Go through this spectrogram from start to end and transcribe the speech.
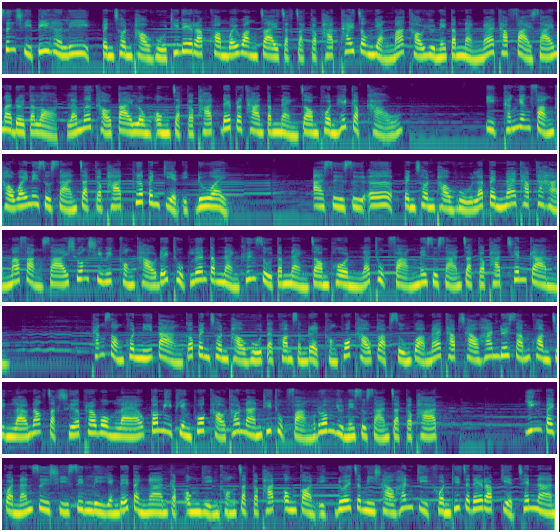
ซึ่งชีปี้เฮอร์รี่เป็นชนเผ่าหูที่ได้รับความไว้วางใจจากจักรพรรดิไทจงอย่างมากเขาอยู่ในตำแหน่งแม่ทัพฝ่ายซ้ายมาโดยตลอด และเมื่อเขาตายลงองค์จักรพรรดิได้ประทานตำแหน่งจอมพลให้กับเขา อีกทั้งยังฝังเขาไว้ในสุสานจักรพรรดิเพื่อเป็นเกียรติอีกด้วย อาซือซือเออเป็นชนเผ่าหูและเป็นแม่ทัพทหารมาฝั่งซ้ายช่วงชีวิตของเขาได้ถูกเลื่อนตำแหน่งขึ้นสู่ตำแหน่งจอมพล และถูกฝังในสุสานจักรพรรดิเช่นกัน ทั้งสองคนนี้ต่างก็เป็นชนเผ่าหูแต่ความสำเร็จของพวกเขากลับสูงกว่าแม่ทัพชาวฮั่นด้วยซ้ำความจริงแล้วนอกจากเชื้อพระวงศ์แล้ว ก็มีเพียงพวกเขาเท่านั้นที่ถูกฝังร่วมอยู่ในสุสานจักรพรรดิ ยิ่งไปกว่านั้นซือฉีซินหลี่ยังได้แต่งงานกับองค์หญิงของจักรพรรดิองค์ก่อนอีกด้วยจะมีชาวฮั่นกี่คนที่จะได้รับเกียรติเช่นนั้น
